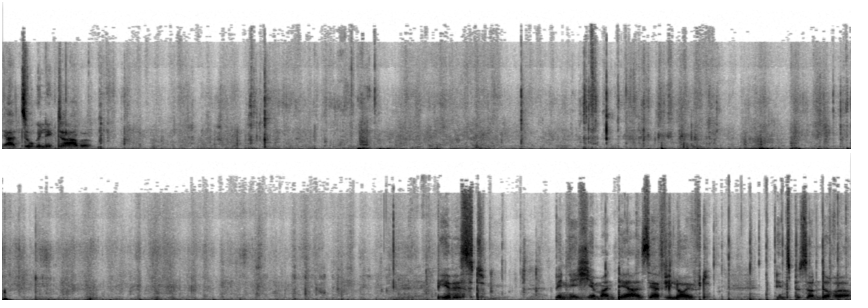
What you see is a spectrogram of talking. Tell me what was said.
ja, zugelegt habe. Wie ihr wisst, bin ich jemand, der sehr viel läuft. Insbesondere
